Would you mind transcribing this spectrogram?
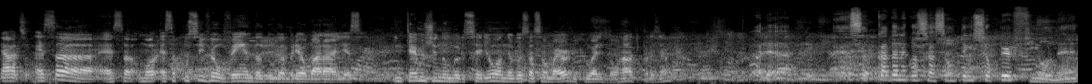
Adson, essa, essa, uma, essa possível venda do Gabriel Baralhas, em termos de número, seria uma negociação maior do que o Wellington Rato, por exemplo? Olha, essa, cada negociação tem o seu perfil, né?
